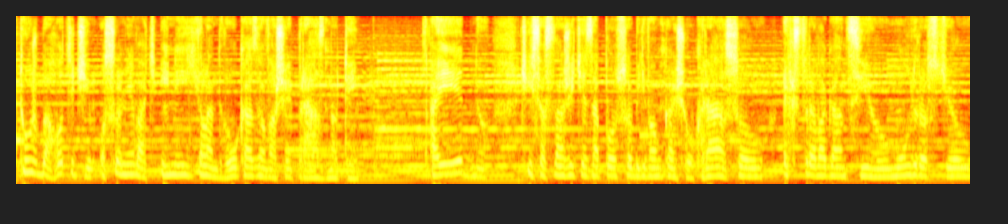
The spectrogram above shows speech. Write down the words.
Túžba hocičím oslňovať iných je len dôkazom vašej prázdnoty. A je jedno, či sa snažíte zapôsobiť vonkajšou krásou, extravaganciou, múdrosťou,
